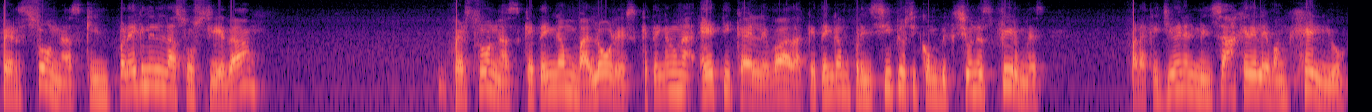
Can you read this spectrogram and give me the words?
personas que impregnen la sociedad, personas que tengan valores, que tengan una ética elevada, que tengan principios y convicciones firmes, para que lleven el mensaje del Evangelio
